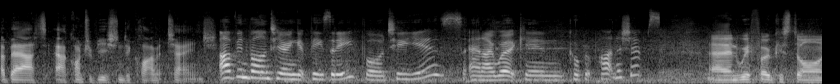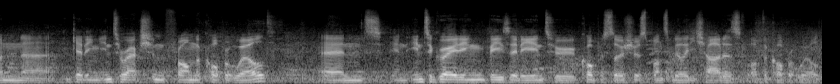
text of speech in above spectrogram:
about our contribution to climate change. I've been volunteering at BZE for two years and I work in corporate partnerships. And we're focused on uh, getting interaction from the corporate world and in integrating BZE into corporate social responsibility charters of the corporate world.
